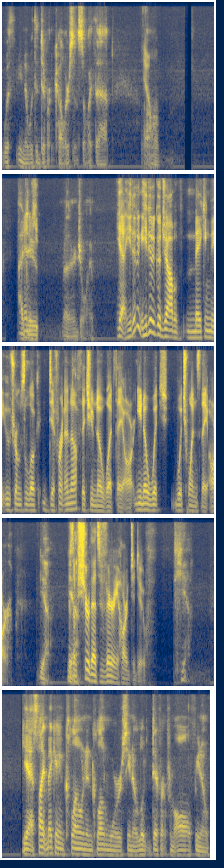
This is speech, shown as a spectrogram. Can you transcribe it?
with you know with the different colors and stuff like that. Yeah. Um, I And do he- rather enjoy. Yeah, he did a, he did a good job of making the Utroms look different enough that you know what they are. You know which which ones they are. Yeah. Because Yeah. I'm sure that's very hard to do. Yeah. Yeah, it's like making a clone in Clone Wars, you know, look different from all, you know,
